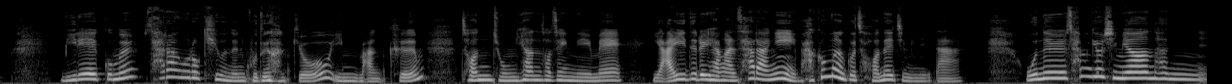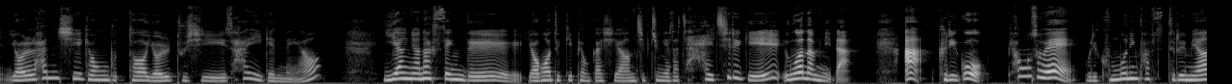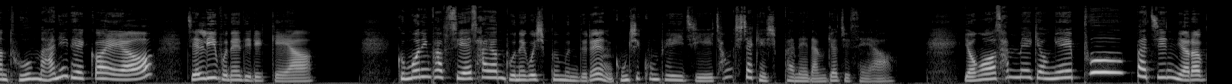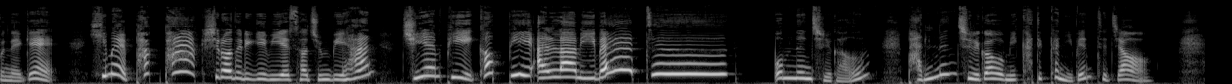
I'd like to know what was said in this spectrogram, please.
미래의 꿈을 사랑으로 키우는 고등학교인 만큼 전종현 선생님의 이 아이들을 향한 사랑이 마구마구 전해집니다. 오늘 3교시면 한 11시경부터 12시 사이겠네요. 2학년 학생들 영어 듣기 평가 시험 집중해서 잘 치르길 응원합니다. 아, 그리고 평소에 우리 굿모닝 팝스 들으면 도움 많이 될 거예요. 젤리 보내드릴게요. 굿모닝 팝스에 사연 보내고 싶은 분들은 공식 홈페이지 청취자 게시판에 남겨주세요. 영어 삼매경에 푹 빠진 여러분에게 힘을 팍팍 실어드리기 위해서 준비한 GMP 커피 알람 이벤트! 뽑는 즐거움, 받는 즐거움이 가득한 이벤트죠.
